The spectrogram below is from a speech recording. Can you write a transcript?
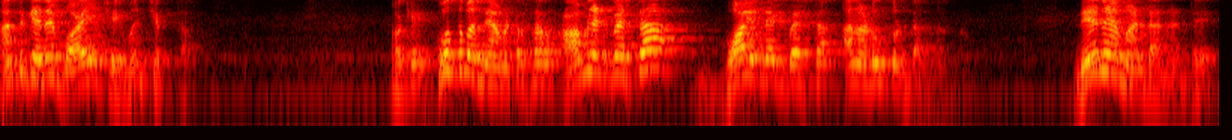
అందుకనే బాయిల్ చేయమని చెప్తాం. ఓకే కొంతమంది ఏమంటారు సార్ ఆమ్లెట్ బెస్టా బాయిల్డ్ ఎగ్ బెస్టా? అని అడుగుతుంటాను నన్ను. నేనేమంటానంటే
